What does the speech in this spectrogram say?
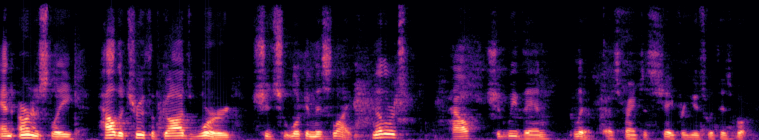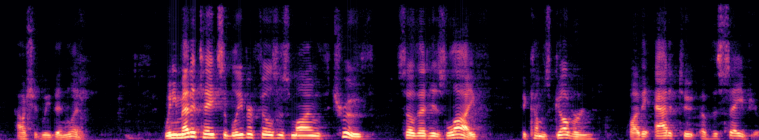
and earnestly how the truth of God's Word should look in this life. In other words, how should we then live, as Francis Schaeffer used with his book? How should we then live? When he meditates, the believer fills his mind with truth so that his life becomes governed by the attitude of the Savior.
